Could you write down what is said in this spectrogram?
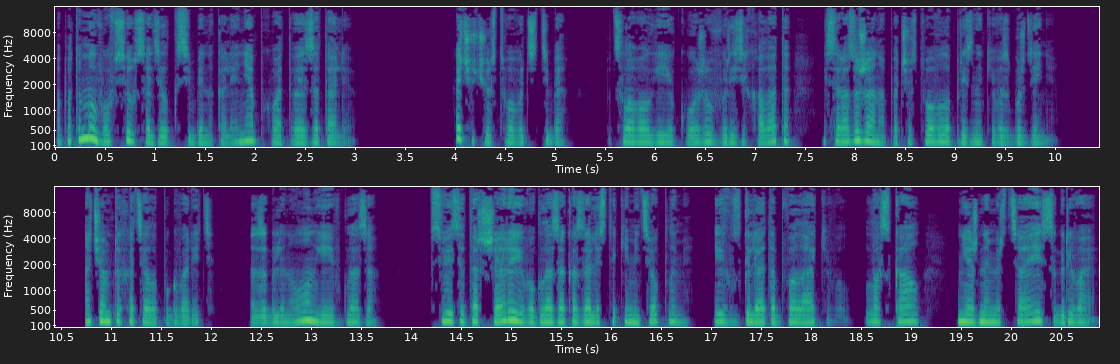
а потом и вовсе усадил к себе на колени, обхватывая за талию. «Хочу чувствовать тебя», Поцеловал ее кожу в вырезе халата, и сразу же она почувствовала признаки возбуждения. «О чем ты хотела поговорить?» Заглянул он ей в глаза. В свете торшера его глаза казались такими теплыми. Их взгляд обволакивал, ласкал, нежно мерцая и согревая.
